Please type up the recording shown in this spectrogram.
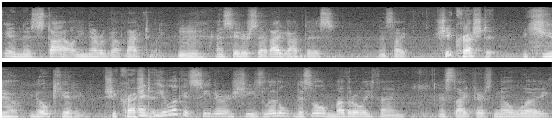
in this style? He never got back to me. Hmm. And Cedar said, "I got this." And it's like, She crushed it. yeah, no kidding. She crushed and it. you look at Cedar, and she's little, this little motherly thing. It's like there's no way.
